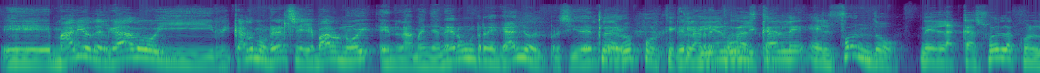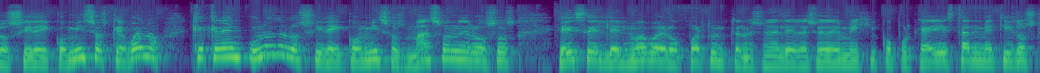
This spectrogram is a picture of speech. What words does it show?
eh, Mario Delgado y Ricardo Monreal se llevaron hoy en la mañanera un regaño del presidente claro, porque de querían rascarle el fondo de la cazuela con los fideicomisos, que bueno, ¿qué creen? Uno de los fideicomisos más onerosos es el del nuevo Aeropuerto Internacional de la Ciudad de México, porque ahí están metidos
